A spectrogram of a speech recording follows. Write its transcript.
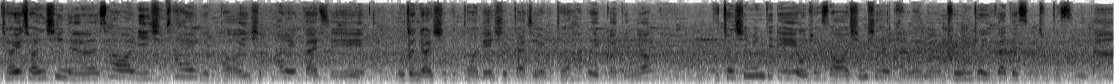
저희 전시는 4월 24일부터 28일까지 오전 10시부터 4시까지 이렇게 하고 있거든요. 부천 시민들이 오셔서 심신을 달래는 좋은 계기가 됐으면 좋겠습니다.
